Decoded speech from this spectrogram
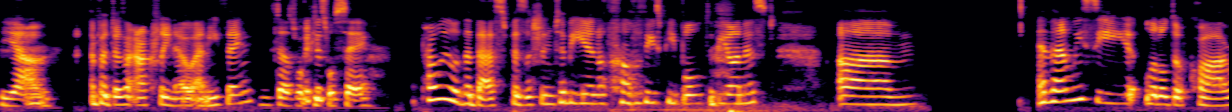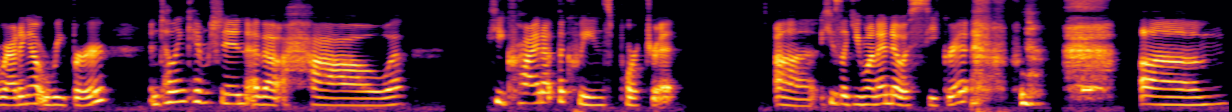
Yeah, but doesn't actually know anything. does what people say. Probably the best position to be in of all of these people, to be honest. Um, and then we see little Dokwa ratting out Reaper and telling Kim Shin about how he cried at the queen's portrait. Uh, he's like, "You want to know a secret?" um,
